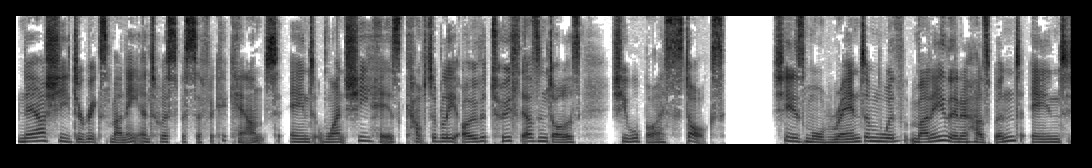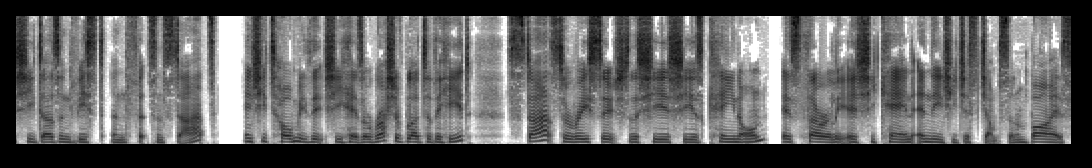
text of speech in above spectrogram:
Now she directs money into a specific account, and once she has comfortably over $2,000, she will buy stocks. She is more random with money than her husband, and she does invest in fits and starts. And she told me that she has a rush of blood to the head, starts to research the shares she is keen on as thoroughly as she can, and then she just jumps in and buys.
